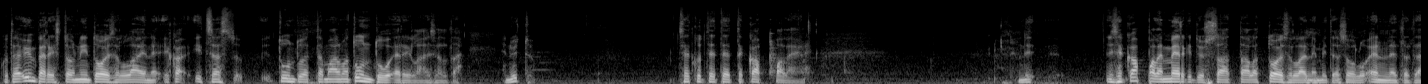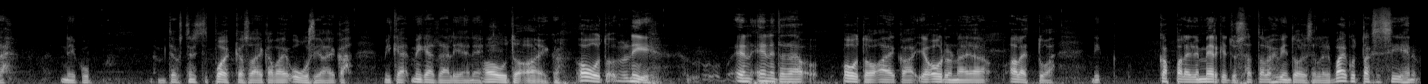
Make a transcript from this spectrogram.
kun tämä ympäristö on niin toisenlainen, ja itse asiassa tuntuu, että maailma tuntuu erilaiselta. Ja nyt, se, kun te teette kappaleen, niin, niin sen kappaleen merkitys saattaa olla toisenlainen, mitä se on ollut ennen tätä, niin kuin, onko se nyt poikkeusaika vai uusi aika, mikä, mikä tämä lienee. Outo aika. Outo, niin. En, ennen tätä outoa aikaa ja oudon ajan alettua, niin kappaleiden merkitys saattaa olla hyvin toisenlainen. Vaikuttaako se siihen,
